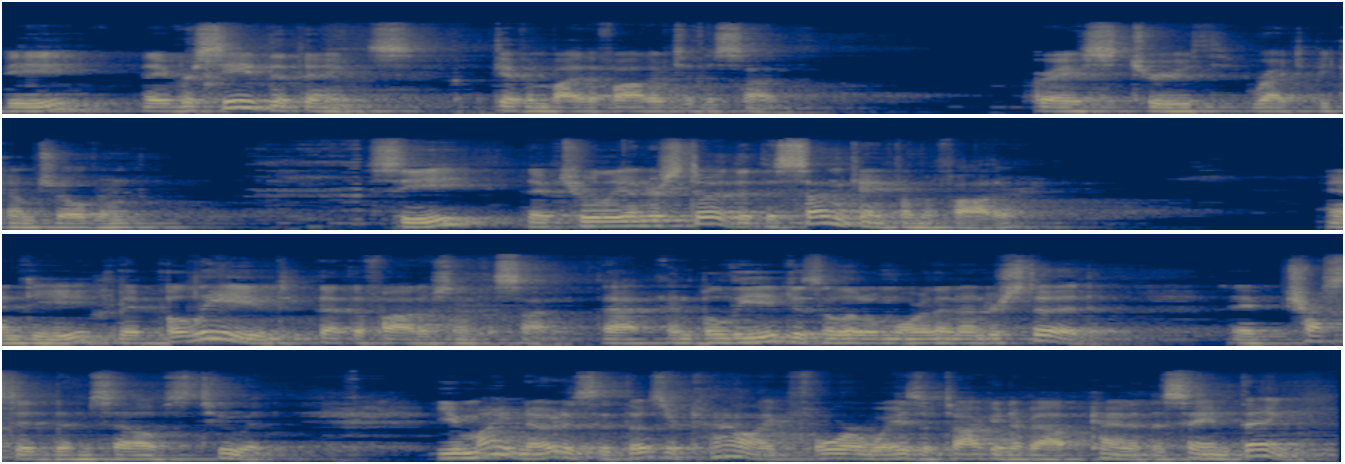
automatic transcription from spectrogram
B, they've received the things given by the Father to the Son grace, truth, right to become children. See, they've truly understood that the Son came from the Father. And D, they believed that the Father sent the Son. That and believed is a little more than understood. They've trusted themselves to it. You might notice that those are kind of like four ways of talking about kind of the same thing.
